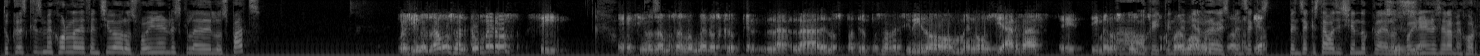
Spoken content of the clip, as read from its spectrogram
¿Tú crees que es mejor la defensiva de los 49ers que la de los Pats? Pues si nos vamos a números, sí. Eh, si nos vamos a números, creo que la, de los Patriotas ha recibido menos yardas eh, y menos ah, puntos. Ok, te entendí al revés. Pensé que, pensé que estabas diciendo que la de los 49ers era mejor.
